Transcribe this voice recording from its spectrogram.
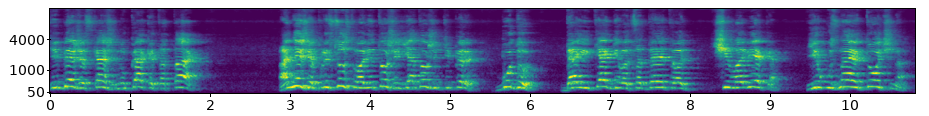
Тебе же скажет, ну как это так? Они же присутствовали тоже, я тоже теперь буду дотягиваться до этого человека и узнаю точно,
